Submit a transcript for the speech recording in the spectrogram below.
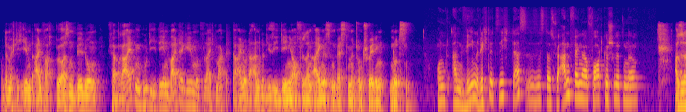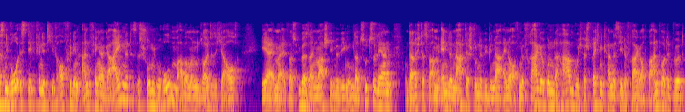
Und da möchte ich eben einfach Börsenbildung verbreiten, gute Ideen weitergeben und vielleicht mag der ein oder andere diese Ideen ja auch für sein eigenes Investment und Trading nutzen. Und an wen richtet sich das? Ist das für Anfänger, Fortgeschrittene? Also das Niveau ist definitiv auch für den Anfänger geeignet. Es ist schon gehoben, aber man sollte sich ja auch eher immer etwas über seinen Maßstäben bewegen, um dazu zu lernen. Und dadurch, dass wir am Ende nach der Stunde Webinar eine offene Fragerunde haben, wo ich versprechen kann, dass jede Frage auch beantwortet wird,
